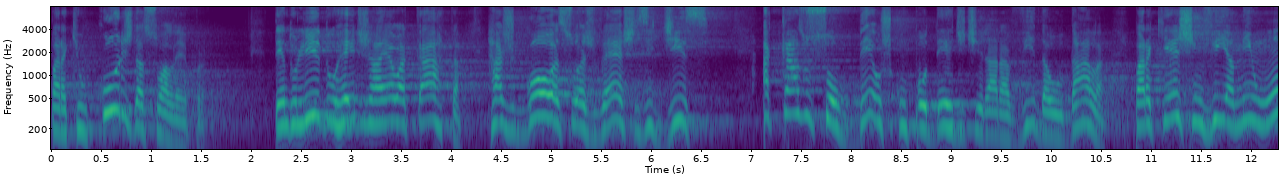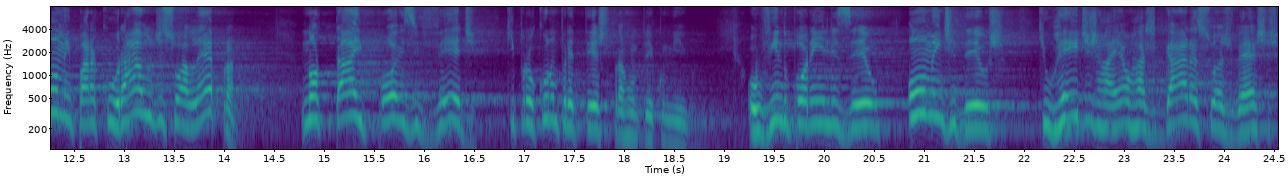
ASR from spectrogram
para que o cures da sua lepra. Tendo lido o rei de Israel a carta, rasgou as suas vestes e disse: Acaso sou Deus com poder de tirar a vida ou dá-la, para que este envie a mim um homem para curá-lo de sua lepra? Notai, pois, e vede que procura um pretexto para romper comigo. Ouvindo, porém, Eliseu, homem de Deus, que o rei de Israel rasgara as suas vestes,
